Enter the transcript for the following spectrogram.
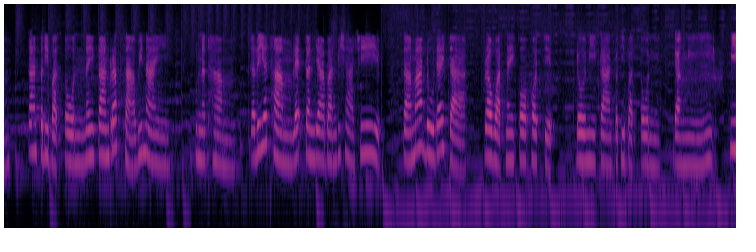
3 การปฏิบัติตนในการรักษาวินัย คุณธรรม จริยธรรม และจรรยาบรรณวิชาชีพ สามารถดูได้จากประวัติในกพ 7 โดยมีการปฏิบัติตน ดังนี้ มี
